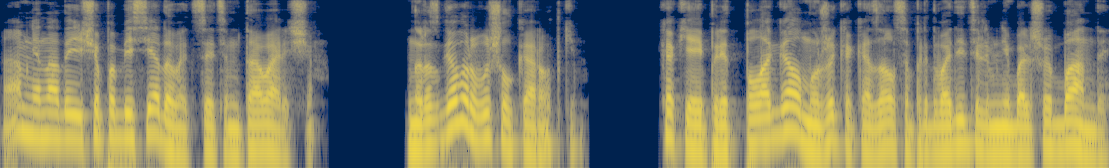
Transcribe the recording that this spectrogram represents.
а мне надо еще побеседовать с этим товарищем. Но разговор вышел коротким. Как я и предполагал, мужик оказался предводителем небольшой банды,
